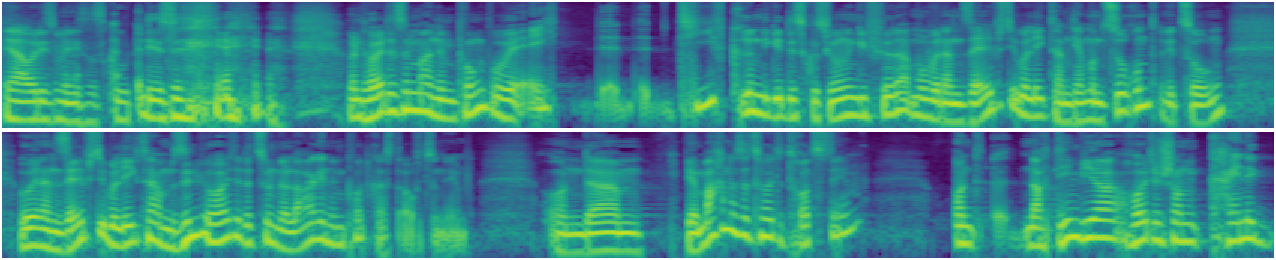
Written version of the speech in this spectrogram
Ja, aber die sind wenigstens gut. Und heute sind wir an einem Punkt, wo wir echt äh, tiefgründige Diskussionen geführt haben, wo wir dann selbst überlegt haben, die haben uns so runtergezogen, wo wir dann selbst überlegt haben, sind wir heute dazu in der Lage, einen Podcast aufzunehmen. Und ähm, wir machen das jetzt heute trotzdem. Und äh, nachdem wir heute schon keine,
